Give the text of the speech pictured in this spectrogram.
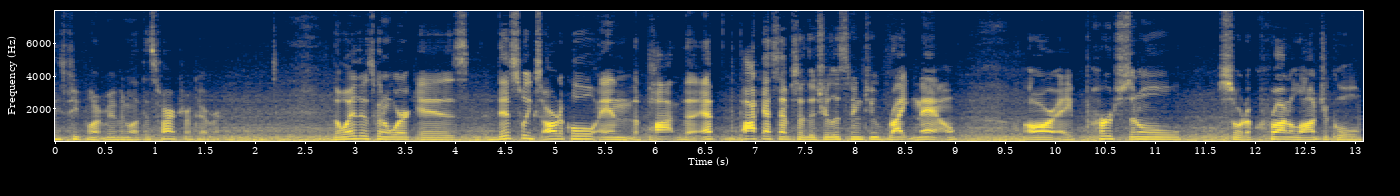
these people aren't moving to let this fire truck over. The way that it's going to work is this week's article and the pot the, ep, the podcast episode that you're listening to right now are a personal sort of chronological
